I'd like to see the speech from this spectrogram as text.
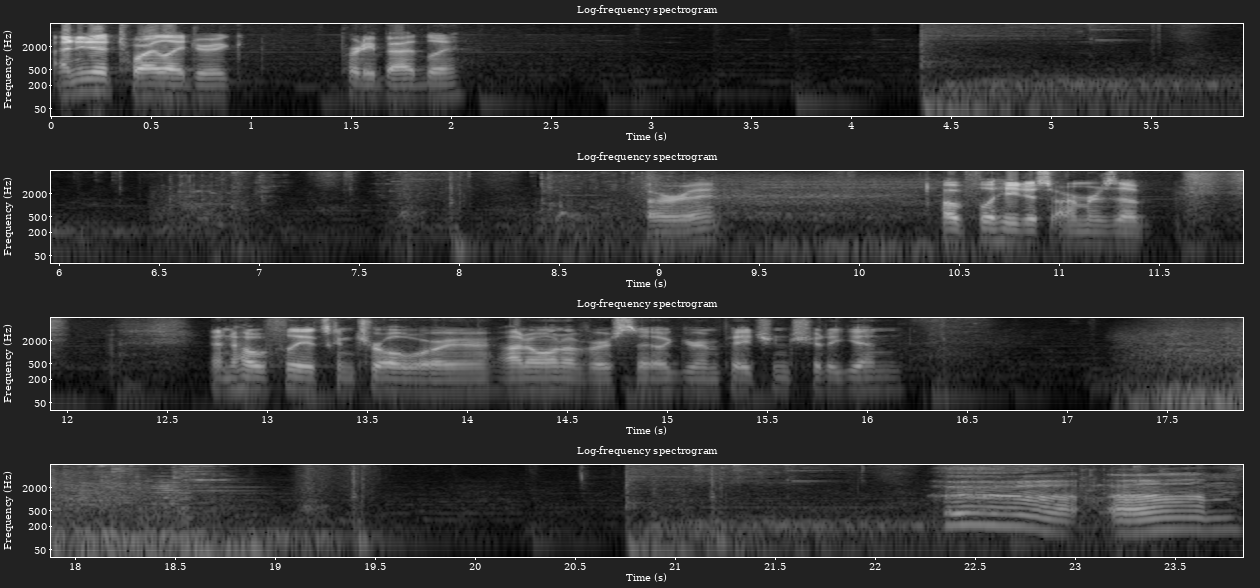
I need a Twilight Drake pretty badly. Alright. Hopefully he just armors up. and hopefully it's Control Warrior. I don't want to verse a Grim Patron shit again. um,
